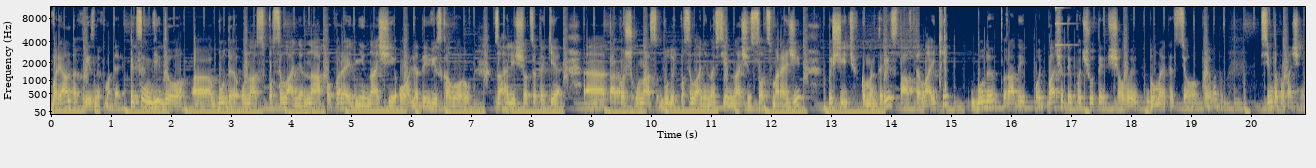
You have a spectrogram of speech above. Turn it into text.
варіантах, в різних моделях. Під цим відео е, буде у нас посилання на попередні наші огляди візкалору. Взагалі, що це таке. Е, також у нас будуть посилання на всі наші соцмережі. Пишіть в коментарі, ставте лайки. Буду радий побачити, почути, що ви думаєте з цього приводу. Всім до побачення.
